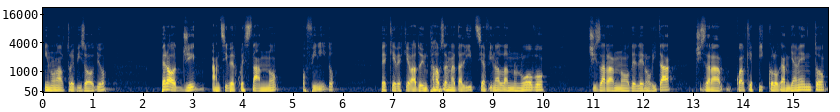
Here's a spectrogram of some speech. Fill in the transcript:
in un altro episodio. Per oggi, anzi per quest'anno, ho finito. Perché? Perché vado in pausa natalizia fino all'anno nuovo, ci saranno delle novità, ci sarà qualche piccolo cambiamento.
